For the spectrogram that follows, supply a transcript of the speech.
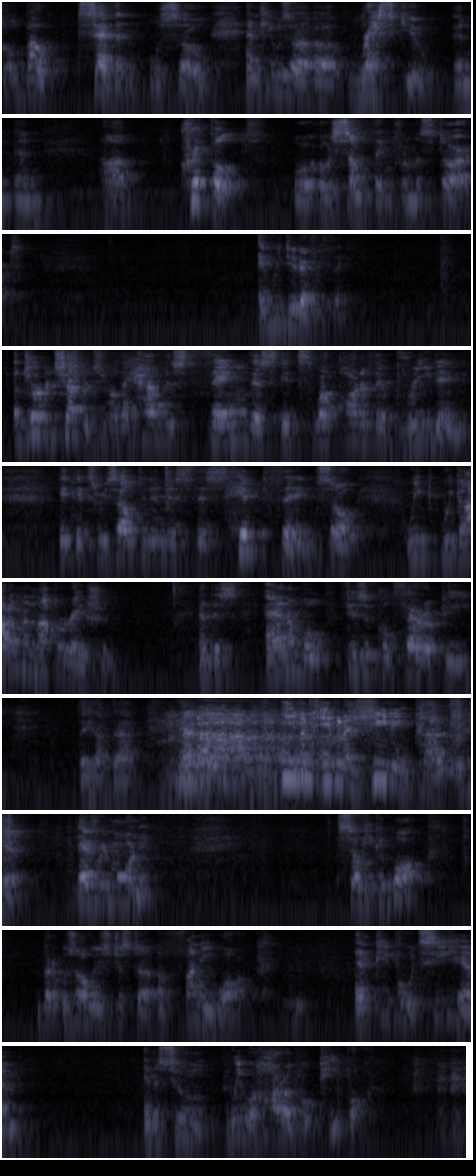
about seven or so, and he was a, a rescue and, and um, crippled or, or something from the start. And we did everything. German Shepherds, you know, they have this thing, this, it's, well, part of their breeding. It, it's resulted in this, this hip thing. So we, we got him an operation, and this animal physical therapy, they have that, and uh, even, even a heating pad for him every morning. So he could walk, but it was always just a, a funny walk. And people would see him and assume we were horrible people.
